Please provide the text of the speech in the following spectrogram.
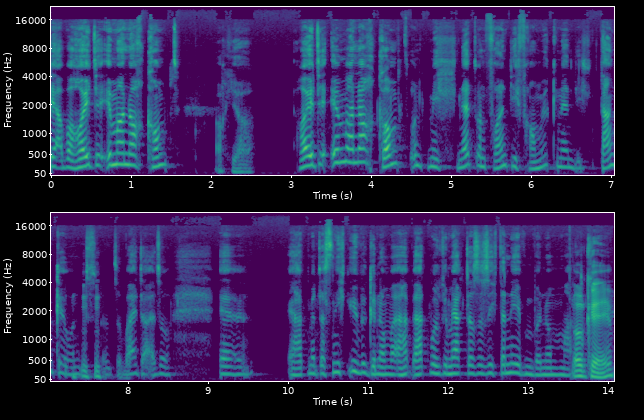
der aber heute immer noch kommt, Ach ja. heute immer noch kommt und mich nett und freundlich Frau Mück nennt. Ich danke und, und so weiter. Also äh, er hat mir das nicht übel genommen. Er hat, er hat wohl gemerkt, dass er sich daneben benommen hat. Okay,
